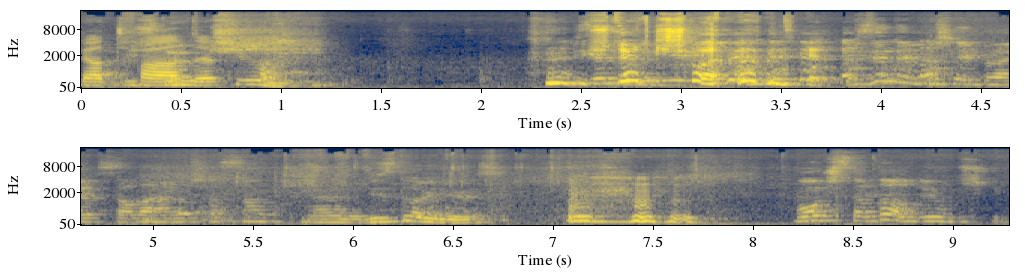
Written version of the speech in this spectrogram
Yani Godfather. üç dört kişi var. 3-4 kişi var. Bize de bir şey bıraksalarmış Hasan. Yani biz de oynuyoruz. Boşsa da alıyormuş gibi.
